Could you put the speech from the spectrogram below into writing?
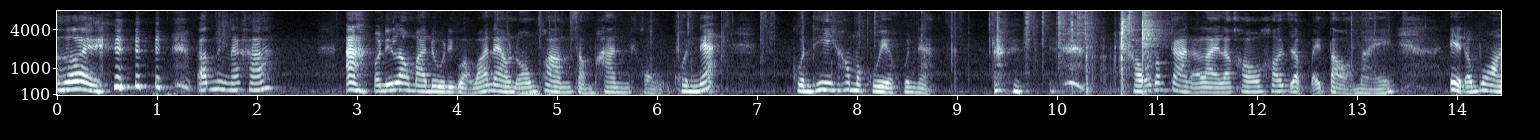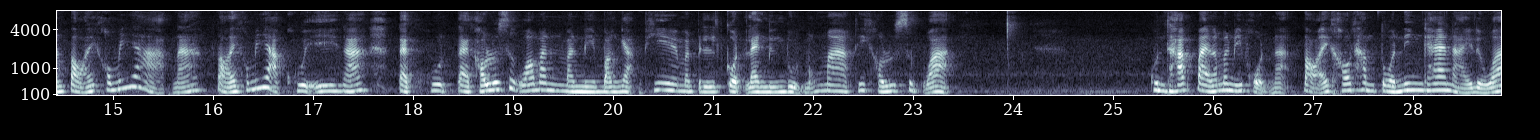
เอ้ยแป๊บหนึ่งนะคะอะวันนี้เรามาดูดีกว่าว่าแนวโน้มความสัมพันธ์ของคนเนี้ยคนที่เข้ามาคุยกับคุณเนี่ยเขาต้องการอะไรแล้วเขาเขาจะไปต่อไหม เอ็ดอวอนต่อให้เขาไม่อยากนะ ต่อให้เขาไม่อยากคุยนะ แต่คุณแต่เขารู้สึกว่ามันมันมีบางอย่างที่มันเป็นกฎแรงดึงดูดมาก ๆ ที่เขารู้สึกว่า คุณทักไปแล้วมันมีผลอะต่อให้เขาทำตัวนิ่งแค่ไหนหรือว่า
